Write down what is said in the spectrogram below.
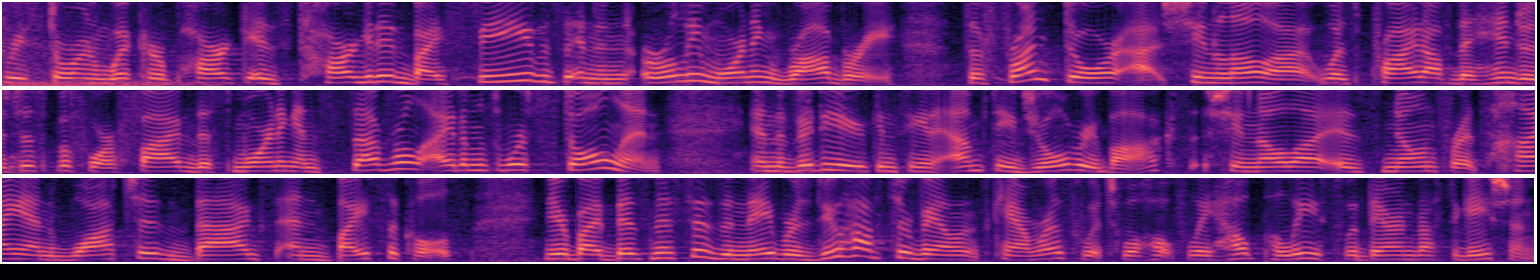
grocery store in Wicker Park is targeted by thieves in an early morning robbery. The front door at Shinola was pried off the hinges just before 5 this morning and several items were stolen. In the video, you can see an empty jewelry box. Shinola is known for its high-end watches, bags, and bicycles. Nearby businesses and neighbors do have surveillance cameras, which will hopefully help police with their investigation.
